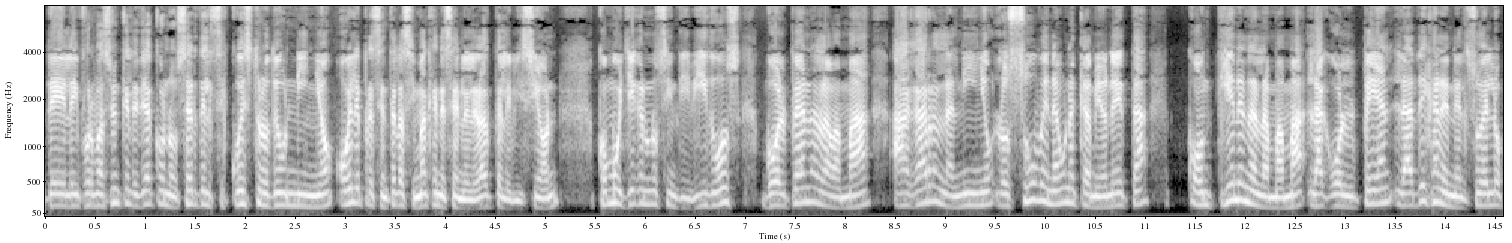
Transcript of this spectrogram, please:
de la información que le di a conocer del secuestro de un niño. Hoy le presenté las imágenes en el Heraldo Televisión, cómo llegan unos individuos, golpean a la mamá, agarran al niño, lo suben a una camioneta, contienen a la mamá, la golpean, la dejan en el suelo,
